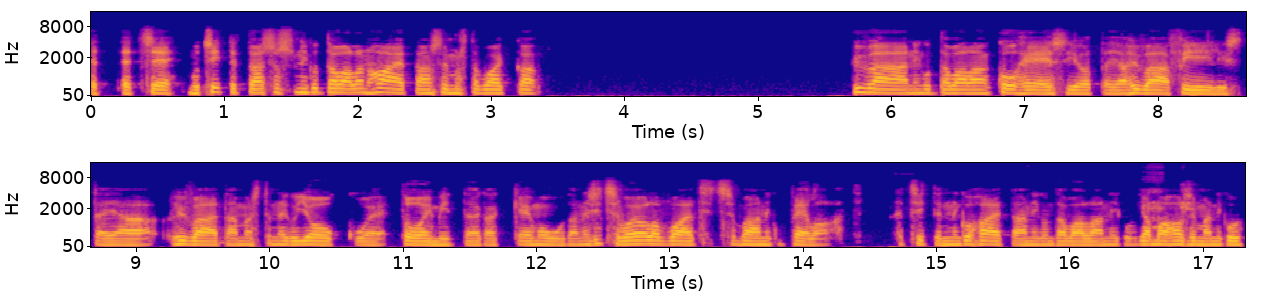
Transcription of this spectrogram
Et, et se, mutta sitten taas jos niin kuin tavallaan haetaan semmoista vaikka hyvää niin kuin tavallaan kohesiota ja hyvää fiilistä ja hyvää tämmöistä niin joukkue-toimintaa ja kaikkea muuta, niin sitten se voi olla vain, että sitten se vaan niin kuin pelaat. Et sitten niin kuin haetaan niin kuin tavallaan niin kuin, ja mahdollisimman niin kuin,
